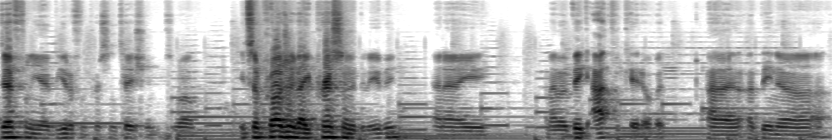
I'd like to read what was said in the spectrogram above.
definitely a beautiful presentation as well. It's a project I personally believe in, and I and I'm a big advocate of it. Uh, I've been a,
